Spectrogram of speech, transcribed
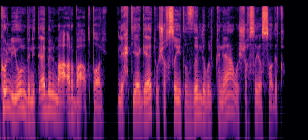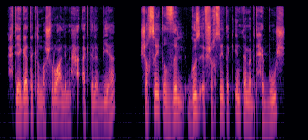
كل يوم بنتقابل مع أربع أبطال الاحتياجات وشخصية الظل والقناع والشخصية الصادقة. احتياجاتك المشروعة اللي من حقك تلبيها. شخصية الظل جزء في شخصيتك أنت ما بتحبوش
